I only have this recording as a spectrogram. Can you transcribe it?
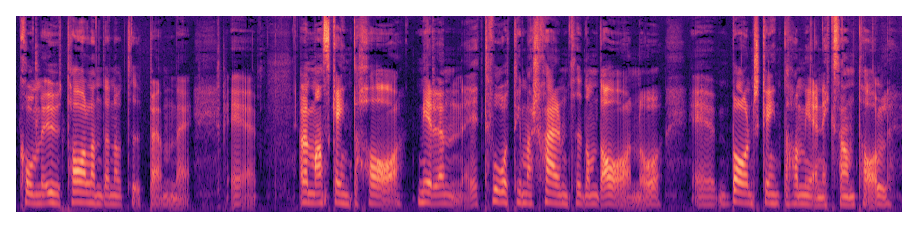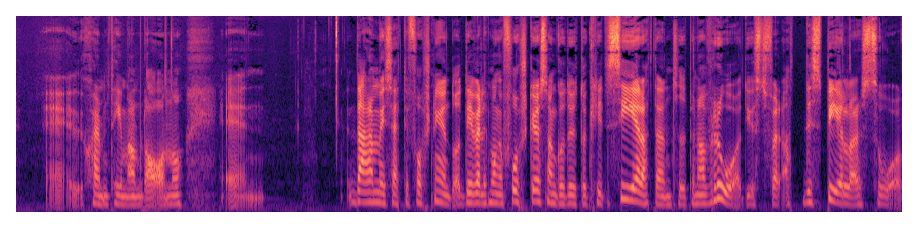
kommer med uttalanden av typen eh, ja, man ska inte ha mer än eh, två timmars skärmtid om dagen och eh, barn ska inte ha mer än x antal eh, skärmtimmar om dagen. Och, eh, där har man ju sett i forskningen då, det är väldigt många forskare som gått ut och kritiserat den typen av råd just för att det spelar så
